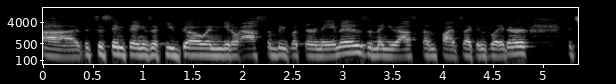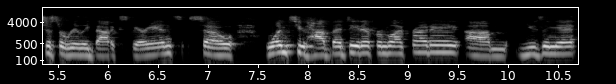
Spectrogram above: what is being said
uh, it's the same thing as if you go and you know ask somebody what their name is and then you ask them five seconds later it's just a really bad experience so once you have that data from black friday um, using it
